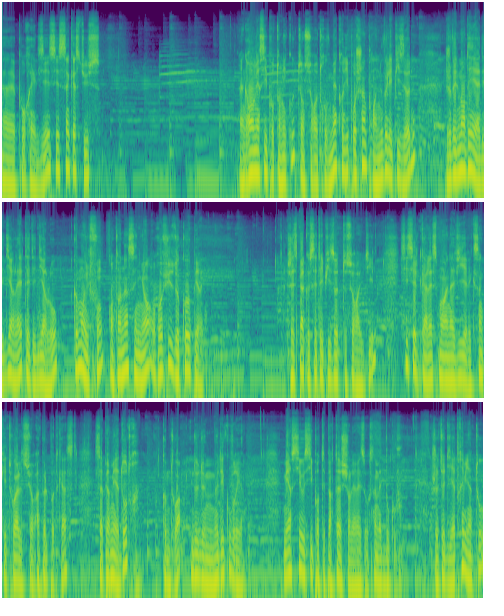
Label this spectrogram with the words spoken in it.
euh, pour réaliser ces 5 astuces. Un grand merci pour ton écoute, on se retrouve mercredi prochain pour un nouvel épisode. Je vais demander à des dirlettes et des dirlots comment ils font quand un enseignant refuse de coopérer. J'espère que cet épisode te sera utile. Si c'est le cas, laisse-moi un avis avec 5 étoiles sur Apple Podcast. Ça permet à d'autres, comme toi, de me découvrir. Merci aussi pour tes partages sur les réseaux, ça m'aide beaucoup. Je te dis à très bientôt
